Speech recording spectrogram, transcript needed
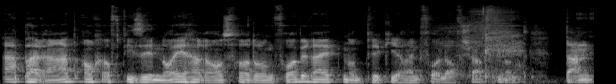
Apparat auch auf diese neue Herausforderung vorbereiten und wirklich auch einen Vorlauf schaffen. Und dann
